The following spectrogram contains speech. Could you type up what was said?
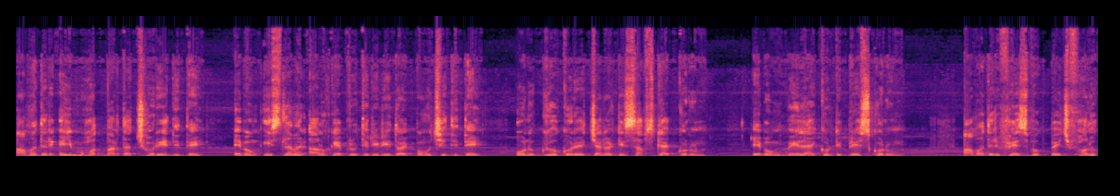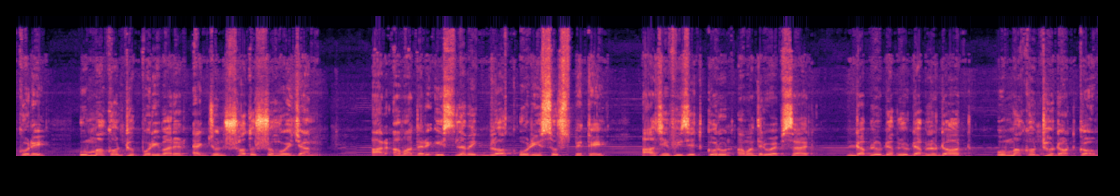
আমাদের এই মহৎ বার্তা ছড়িয়ে দিতে এবং ইসলামের আলোকে প্রতিটি হৃদয় পৌঁছে দিতে অনুগ্রহ করে চ্যানেলটি সাবস্ক্রাইব করুন এবং বেল আইকনটি প্রেস করুন। আমাদের ফেসবুক পেজ ফলো করে উম্মাকণ্ঠ পরিবারের একজন সদস্য হয়ে যান। আর আমাদের ইসলামিক ব্লগ ও রিসোর্স পেতে আজই ভিজিট করুন আমাদের ওয়েবসাইট www.ummakontho.com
